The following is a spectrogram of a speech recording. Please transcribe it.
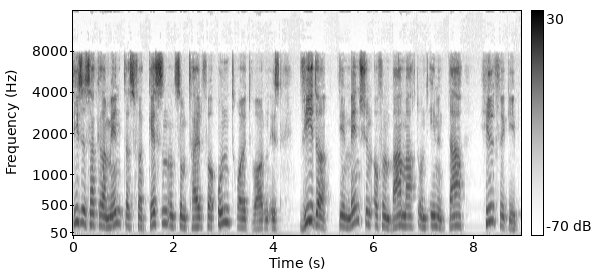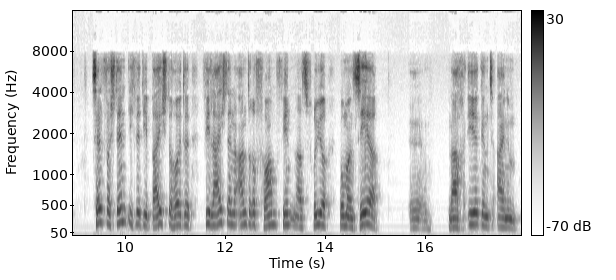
dieses Sakrament, das vergessen und zum Teil veruntreut worden ist, wieder den Menschen offenbar macht und ihnen da Hilfe gibt. Selbstverständlich wird die Beichte heute vielleicht eine andere Form finden als früher, wo man sehr äh, nach irgendeinem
